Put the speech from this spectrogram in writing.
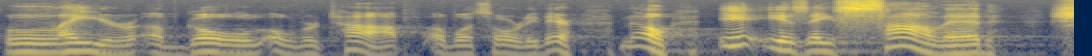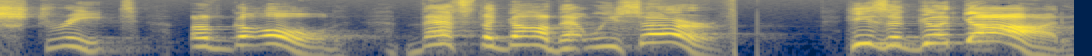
layer of gold over top of what's already there. No, it is a solid street of gold. That's the God that we serve. He's a good God.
